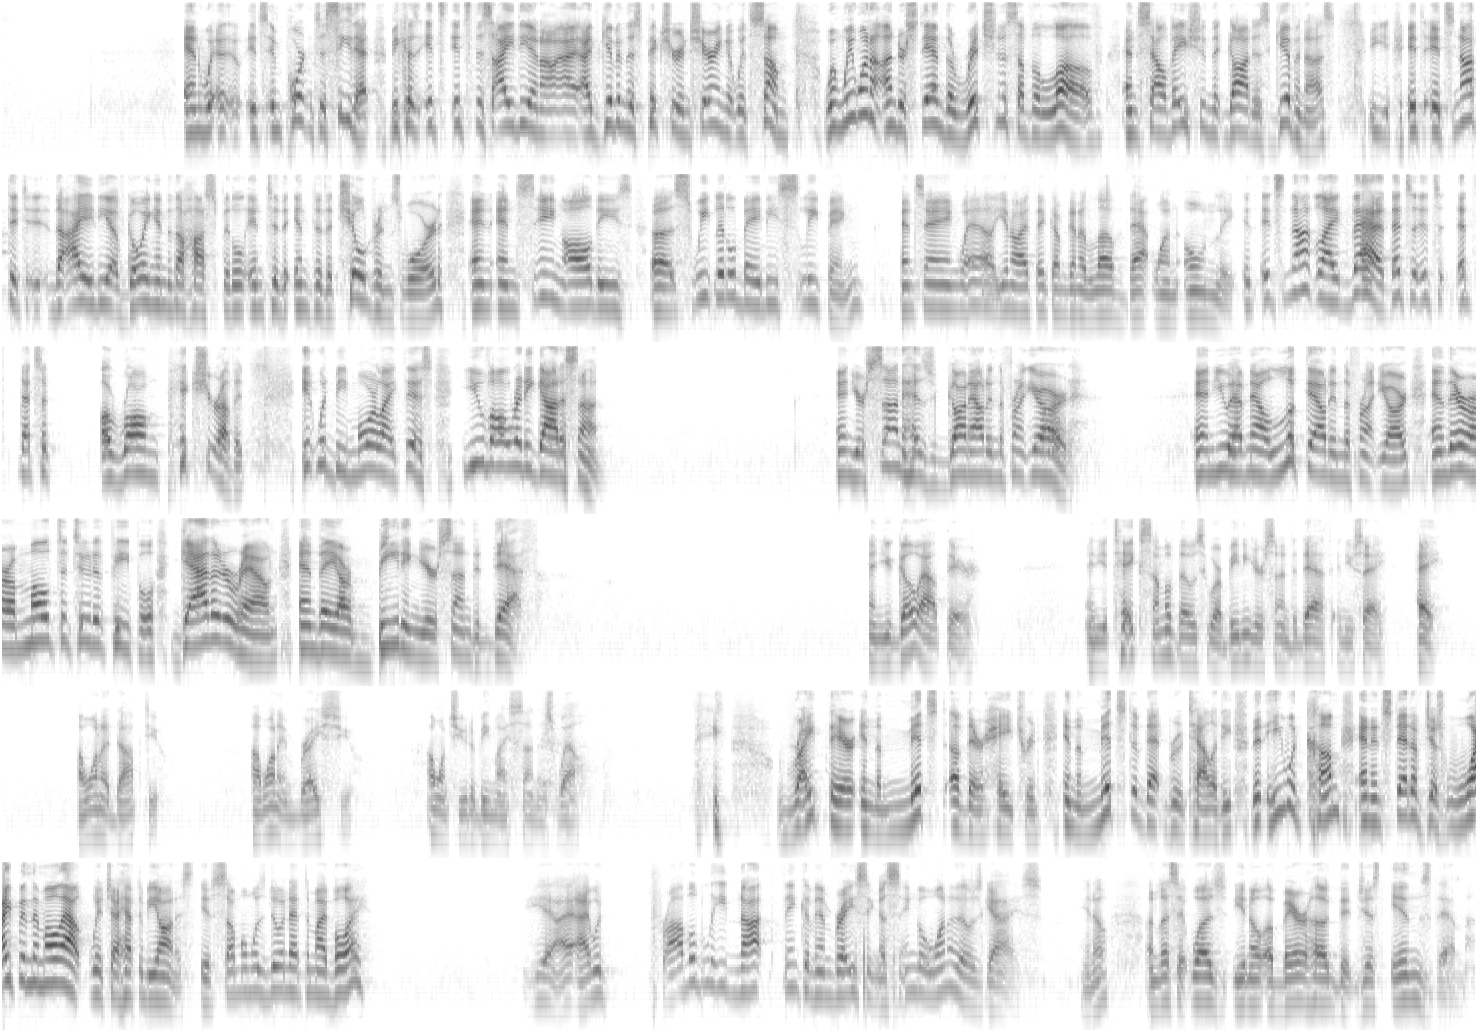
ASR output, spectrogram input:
And uh, it's important to see that because it's, it's this idea, and I, I've given this picture and sharing it with some. When we want to understand the richness of the love and salvation that God has given us, it, it's not that uh, the idea of going into the hospital, into the, into the children's ward, and, and seeing all these uh, sweet little babies sleeping and saying, well, you know, I think I'm going to love that one only. It, it's not like that. That's, it's, that's, that's a a wrong picture of it. It would be more like this You've already got a son, and your son has gone out in the front yard. And you have now looked out in the front yard, and there are a multitude of people gathered around, and they are beating your son to death. And you go out there, and you take some of those who are beating your son to death, and you say, Hey, I want to adopt you. I want to embrace you. I want you to be my son as well. right there in the midst of their hatred, in the midst of that brutality, that he would come and instead of just wiping them all out, which I have to be honest, if someone was doing that to my boy, yeah, I, I would probably not think of embracing a single one of those guys, you know, unless it was, you know, a bear hug that just ends them.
